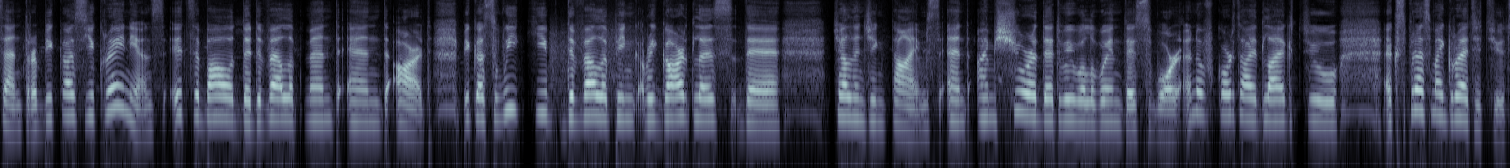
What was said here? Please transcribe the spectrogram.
Center, because Ukrainians, it's about the development and art, because we keep developing regardless the challenging times and i'm sure that we will win this war. And of course i'd like to express my gratitude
